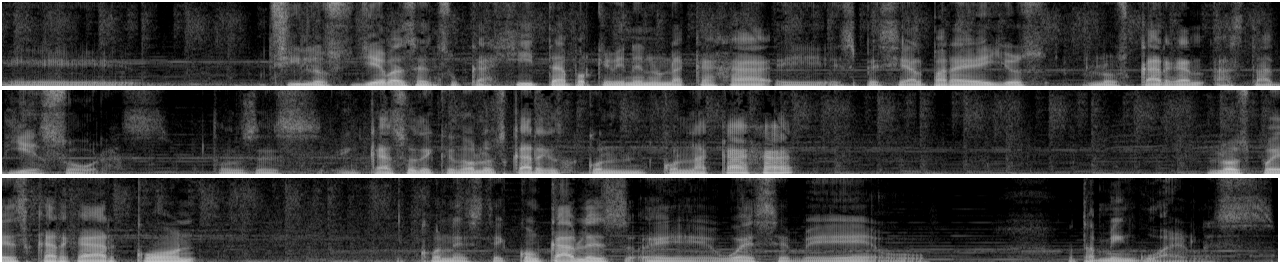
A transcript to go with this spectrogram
eh, si los llevas en su cajita, porque vienen en una caja eh, especial para ellos, los cargan hasta 10 horas. Entonces, en caso de que no los cargues con, la caja, los puedes cargar con con este con cables eh, USB o, también wireless.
